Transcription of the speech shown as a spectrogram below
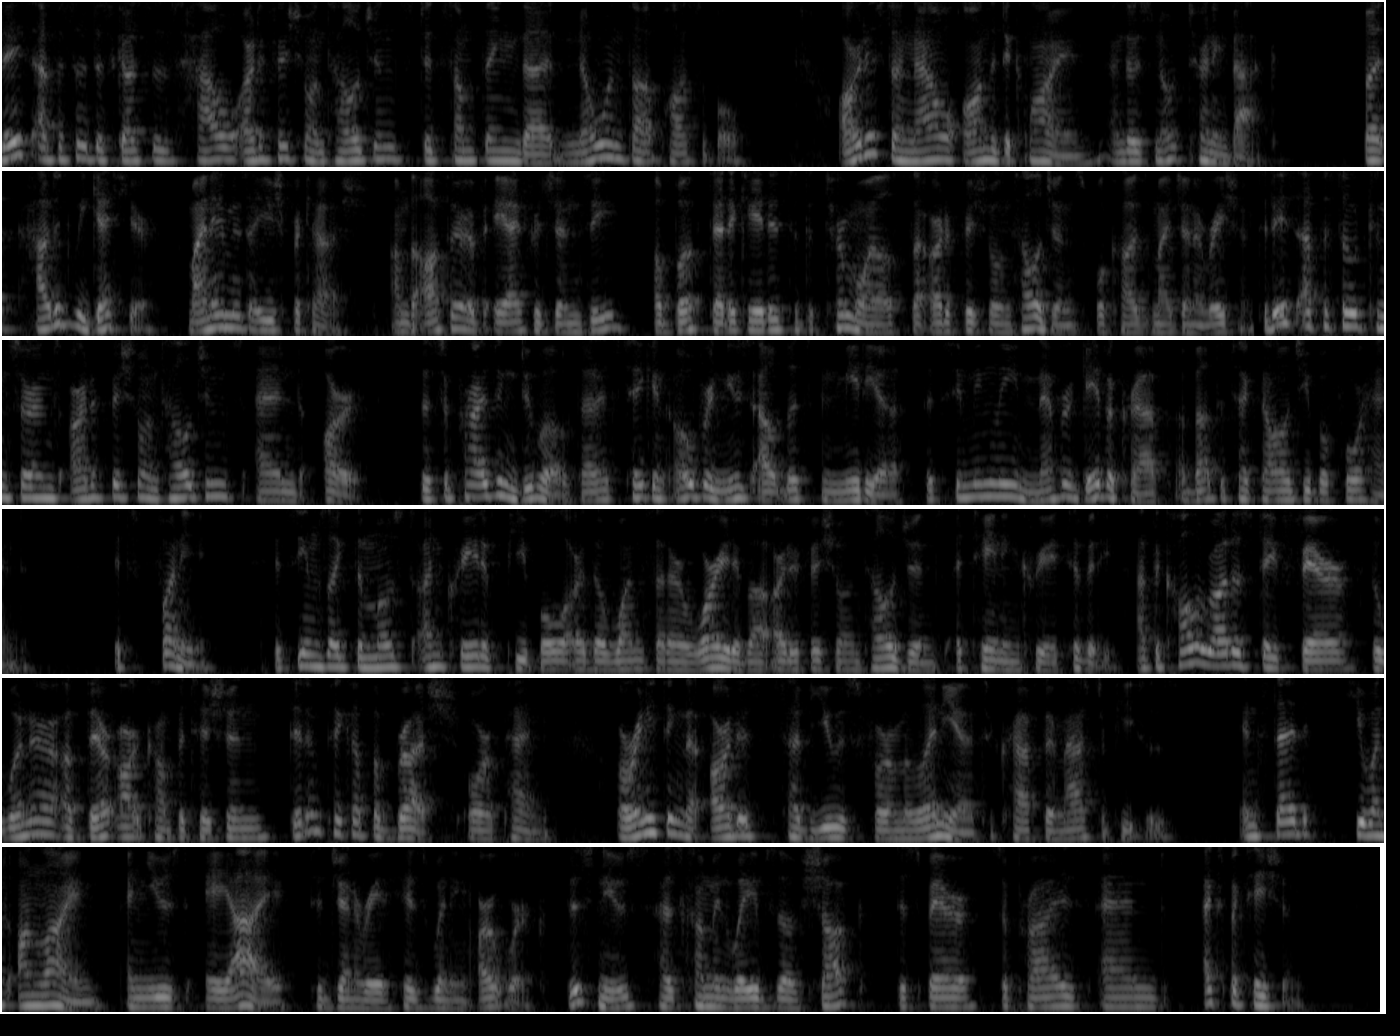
Today's episode discusses how artificial intelligence did something that no one thought possible. Artists are now on the decline, and there's no turning back. But how did we get here? My name is Ayush Prakash. I'm the author of AI for Gen Z, a book dedicated to the turmoils that artificial intelligence will cause my generation. Today's episode concerns artificial intelligence and art, the surprising duo that has taken over news outlets and media that seemingly never gave a crap about the technology beforehand. It's funny. It seems like the most uncreative people are the ones that are worried about artificial intelligence attaining creativity. At the Colorado State Fair, the winner of their art competition didn't pick up a brush or a pen, or anything that artists have used for millennia to craft their masterpieces. Instead, he went online and used AI to generate his winning artwork. This news has come in waves of shock, despair, surprise, and expectation.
